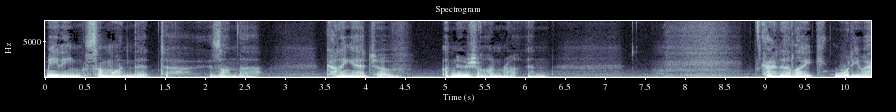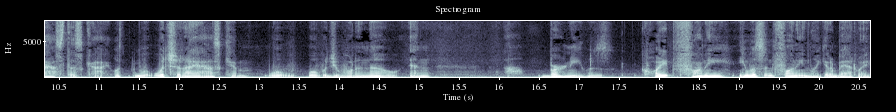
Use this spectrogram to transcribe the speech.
meeting someone that uh, is on the cutting edge of a new genre and it's kind of like what do you ask this guy what what should i ask him what, what would you want to know? And uh, Bernie was quite funny. He wasn't funny, like in a bad way.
